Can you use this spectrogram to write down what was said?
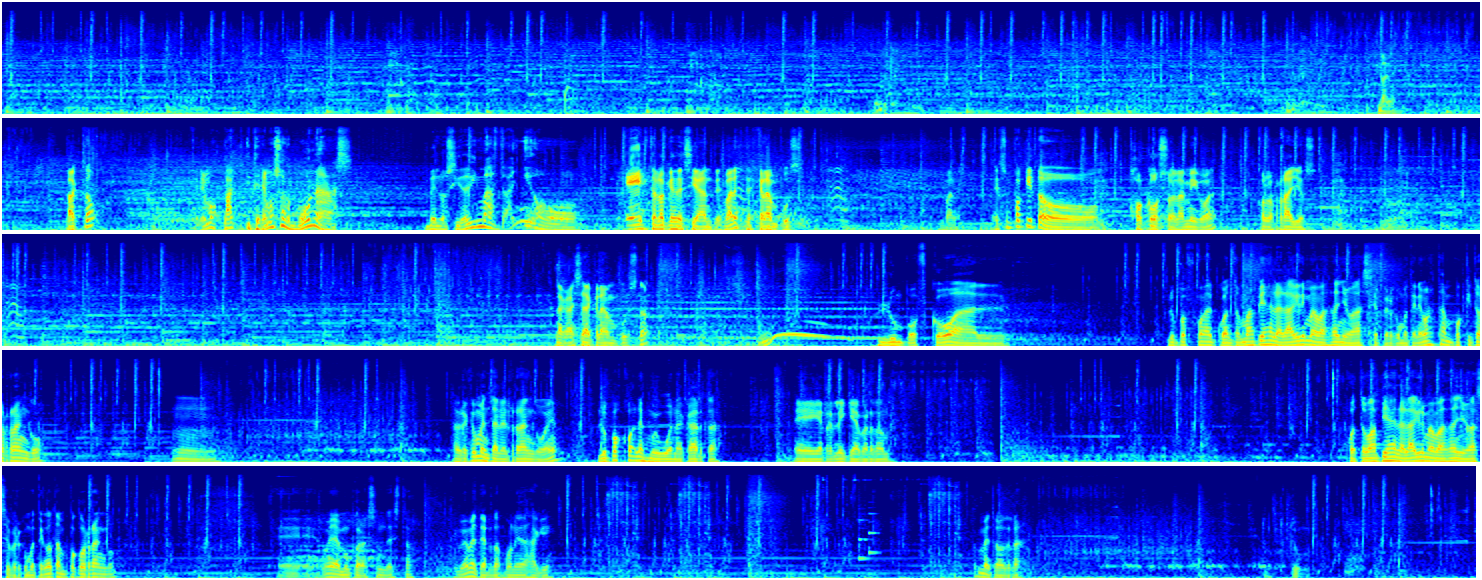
¿Pacto? Tenemos pacto y tenemos hormonas. Velocidad y más daño. Esto es lo que decía antes, ¿vale? Este es Krampus. Vale. Es un poquito jocoso el amigo, ¿eh? Con los rayos La cabeza de Krampus, ¿no? Uh, Lump of Coal Lump of Coal Cuanto más viaja la lágrima, más daño hace Pero como tenemos tan poquito rango Mm. Habrá que aumentar el rango, ¿eh? Lupos cual es muy buena carta. Eh, reliquia, perdón. Cuanto más viaje la lágrima, más daño hace. Pero como tengo tan poco rango... Eh, voy a darme un corazón de esto. Y voy a meter dos monedas aquí. Pues meto otra.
